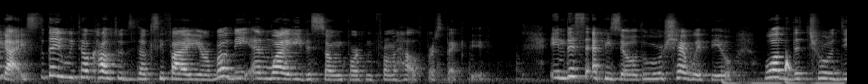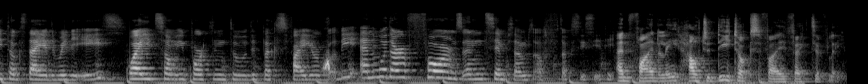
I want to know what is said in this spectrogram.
Hi guys, today we talk how to detoxify your body and why it is so important from a health perspective. In this episode, we will share with you what the true detox diet really is, why it's so important to detoxify your body, and what are forms and symptoms of toxicity. And finally, how to detoxify effectively.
